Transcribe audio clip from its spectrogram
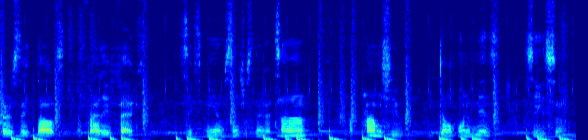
Thursday Thoughts, and Friday Facts, 6 p.m. Central Standard Time. I promise you, don't want to miss. See you soon.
